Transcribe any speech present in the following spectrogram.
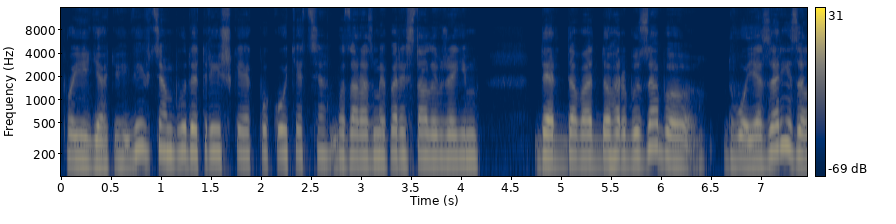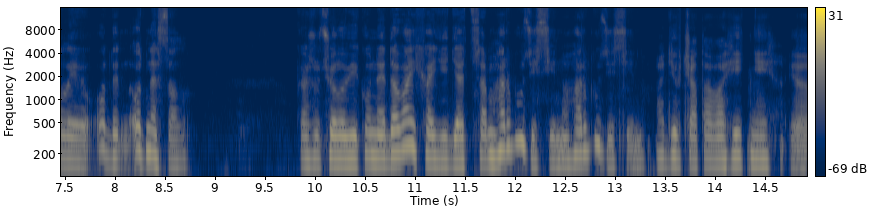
поїдять. І вівцям буде трішки, як покотяться, бо зараз ми перестали вже їм дерть давати до гарбуза, бо двоє зарізали одне сало. Кажу, чоловіку, не давай, хай їдять сам гарбуз і сіно, гарбуз і сіно. А дівчата вагітні е,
